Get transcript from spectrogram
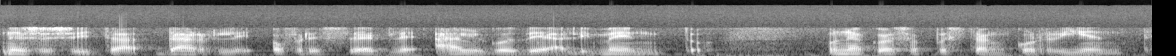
necesita darle, ofrecerle algo de alimento, una cosa pues tan corriente.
